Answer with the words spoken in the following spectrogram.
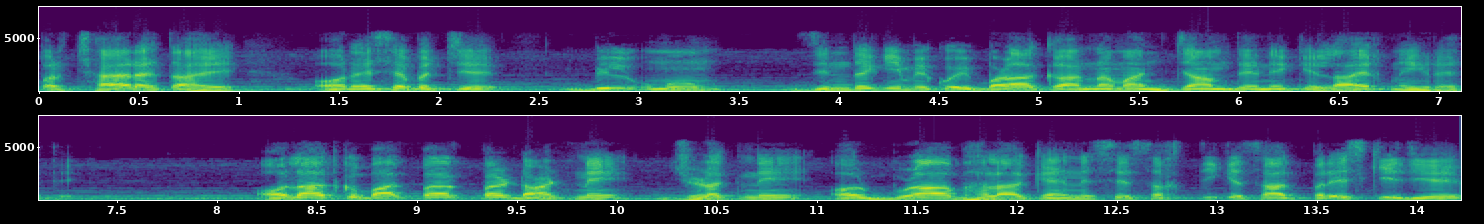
پر چھایا رہتا ہے اور ایسے بچے بالعموم زندگی میں کوئی بڑا کارنامہ انجام دینے کے لائق نہیں رہتے۔ اولاد کو بات بات پر ڈانٹنے، جھڑکنے اور برا بھلا کہنے سے سختی کے ساتھ پرہیز کیجیے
